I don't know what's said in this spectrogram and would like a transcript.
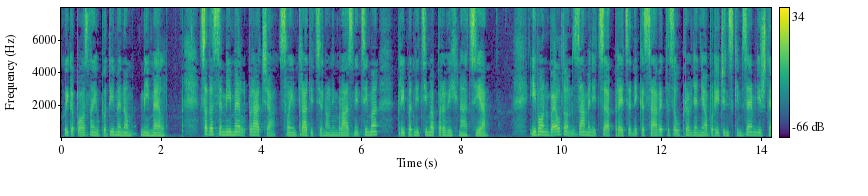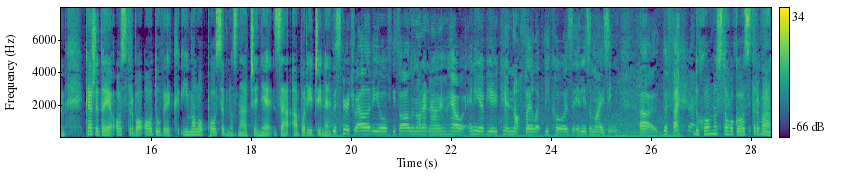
koji ga poznaju pod imenom Mimel. Sada se Mimel vraća svojim tradicionalnim vlasnicima, pripadnicima prvih nacija – Ivon Weldon, zamenica predsjednika Saveta za upravljanje aboriđinskim zemljištem, kaže da je ostrvo oduvek imalo posebno značenje za aboriđine. The spirituality of this island, I don't know how any of you can not feel it because it is amazing. Uh, Duhovnost ovog ostrva,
